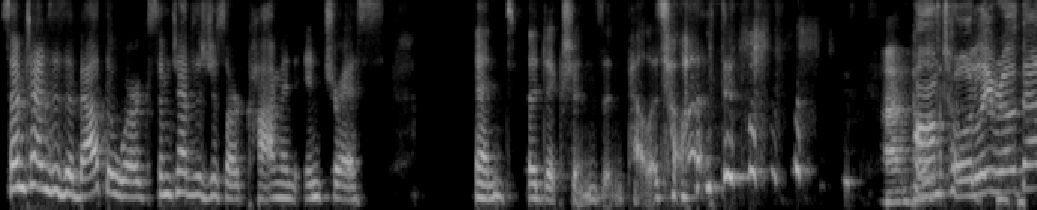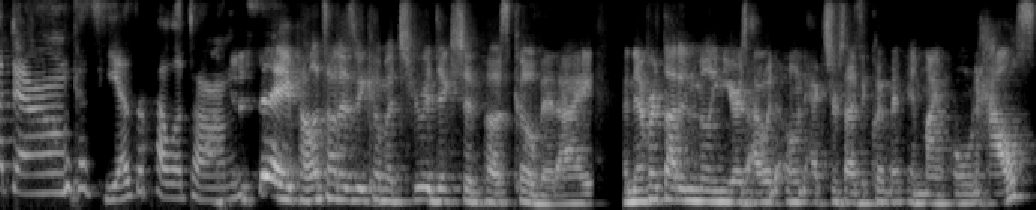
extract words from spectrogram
Sometimes it's about the work, sometimes it's just our common interests and addictions and Peloton. Uh, Tom totally wrote that down because he has a Peloton. I'm say Peloton has become a true addiction post COVID. I, I never thought in a million years I would own exercise equipment in my own house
